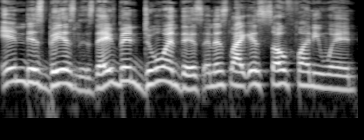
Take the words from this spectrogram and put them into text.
in this business, they've been doing this. And it's like, it's so funny when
